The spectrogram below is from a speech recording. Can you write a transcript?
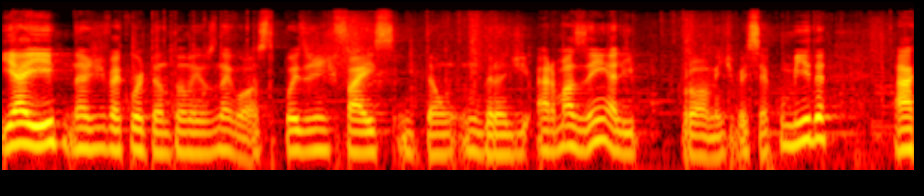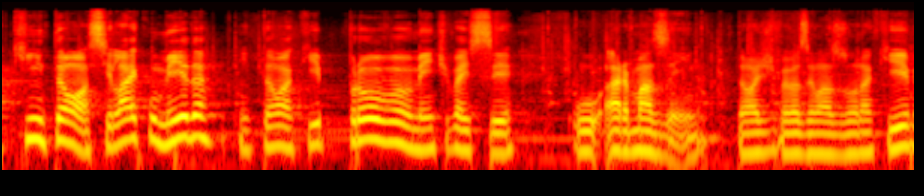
E aí né, a gente vai cortando também os negócios. Depois a gente faz então um grande armazém, ali provavelmente vai ser a comida. Aqui então, ó, se lá é comida, então aqui provavelmente vai ser o armazém. Então a gente vai fazer uma zona aqui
